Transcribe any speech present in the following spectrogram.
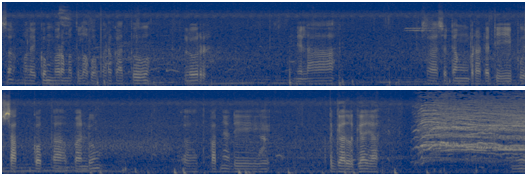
Assalamualaikum warahmatullahi wabarakatuh. Lur Inilah Saya sedang berada di pusat kota Bandung eh, Tepatnya di Tegalega ya. Ini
